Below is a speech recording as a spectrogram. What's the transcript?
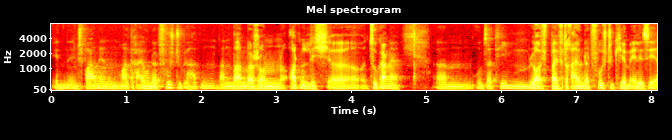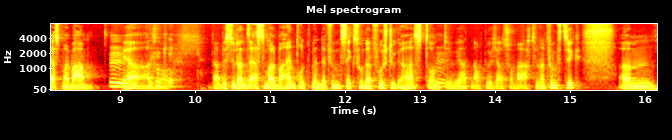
in, in Spanien mal 300 Frühstücke hatten, dann waren wir schon ordentlich äh, zugange. Ähm, unser Team läuft bei 300 Frühstück hier im LEC erstmal warm. Mhm. Ja, also okay. Da bist du dann das erste Mal beeindruckt, wenn du 500, 600 Frühstücke hast. Und mhm. wir hatten auch durchaus schon mal 850. Ähm,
